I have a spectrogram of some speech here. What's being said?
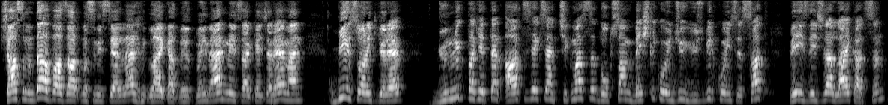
Şansımın daha fazla artmasını isteyenler like atmayı unutmayın. Her neyse arkadaşlar hemen bir sonraki görev. Günlük paketten artı 80 çıkmazsa 95'lik oyuncu 101 coin ise sat ve izleyiciler like atsın.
